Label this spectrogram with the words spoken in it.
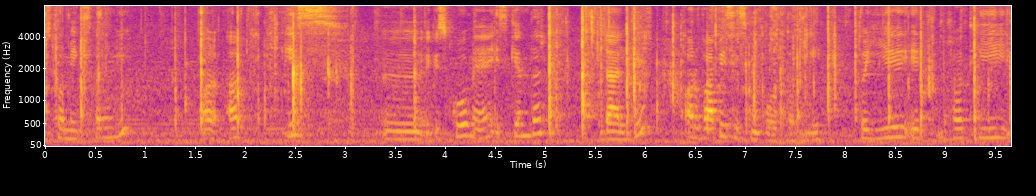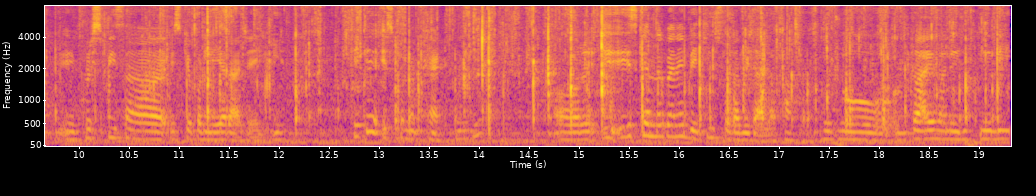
इसको मिक्स करूँगी और अब इस इसको मैं इसके अंदर डाल के और वापस इसमें कोट करूँगी। तो ये एक बहुत ही क्रिस्पी सा इसके ऊपर लेयर आ जाएगी। ठीक है? इसको मैं फेंक दूँगी। और इसके अंदर मैंने बेकिंग सोडा भी डाला था। वो जो ड्राई वाले जितनी भी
